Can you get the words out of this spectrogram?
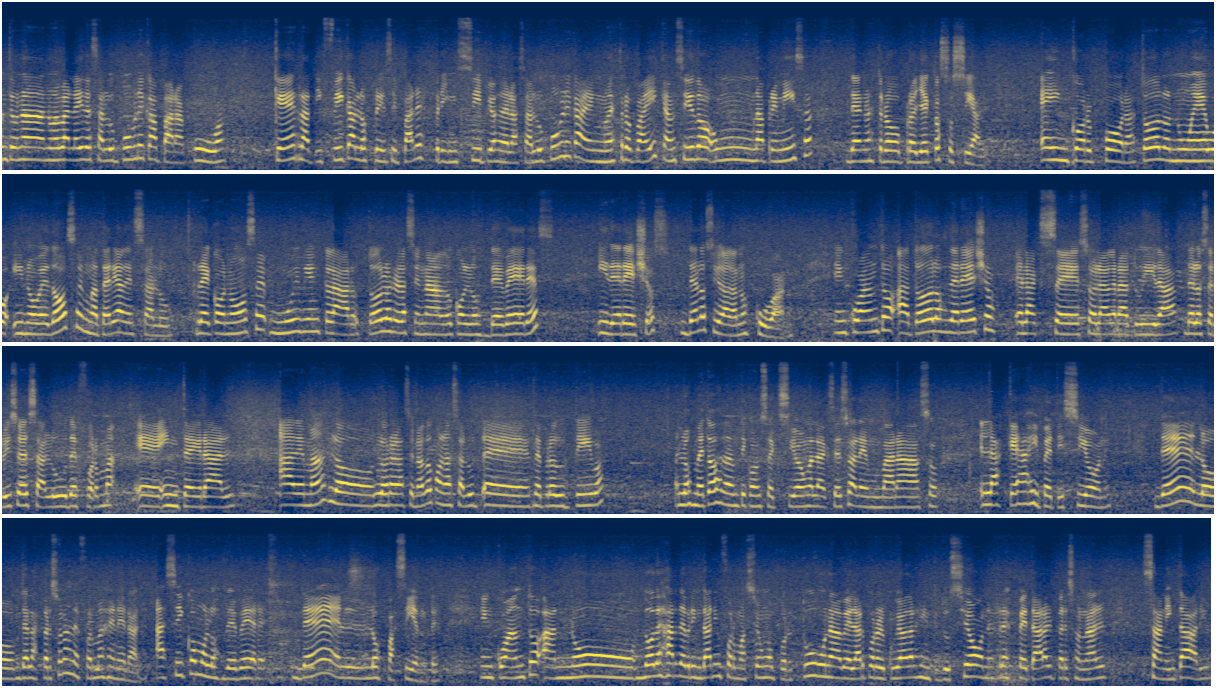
nueva ley de salud pública para Cuba que ratifica los principales principios de la salud pública en nuestro país que han sido una premisa de nuestro proyecto social e incorpora todo lo nuevo y novedoso en materia de salud. Reconoce muy bien claro todo lo relacionado con los deberes y derechos de los ciudadanos cubanos. En cuanto a todos los derechos, el acceso, la gratuidad de los servicios de salud de forma eh, integral, además lo, relacionado con la salud eh, reproductiva, los métodos de anticoncepción, el acceso al embarazo, las quejas y peticiones de, de las personas de forma general, así como los deberes de los pacientes en cuanto a no, no, dejar de brindar información oportuna, velar por el cuidado de las instituciones, respetar al personal sanitario.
